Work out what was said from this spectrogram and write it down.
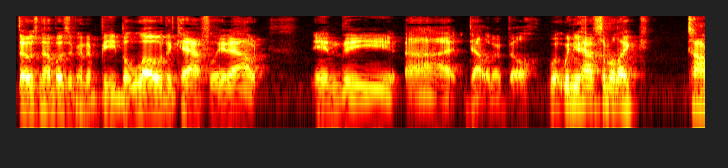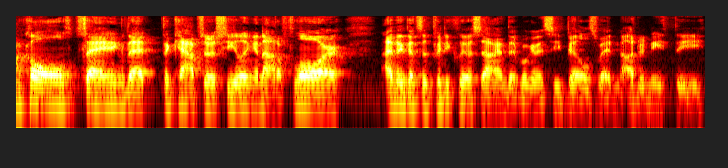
those numbers are going to be below the caps laid out in the uh, debt limit bill. When you have someone like Tom Cole saying that the caps are a ceiling and not a floor, I think that's a pretty clear sign that we're going to see bills written underneath the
